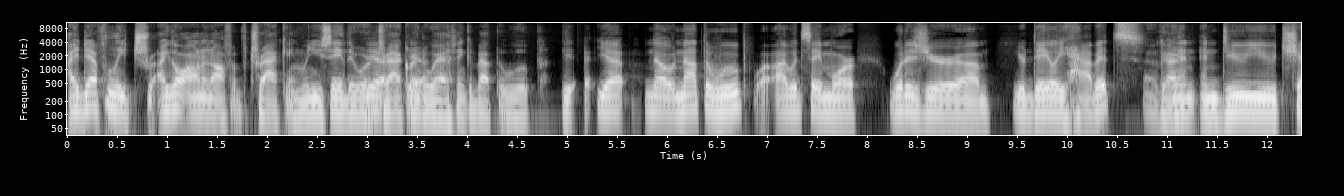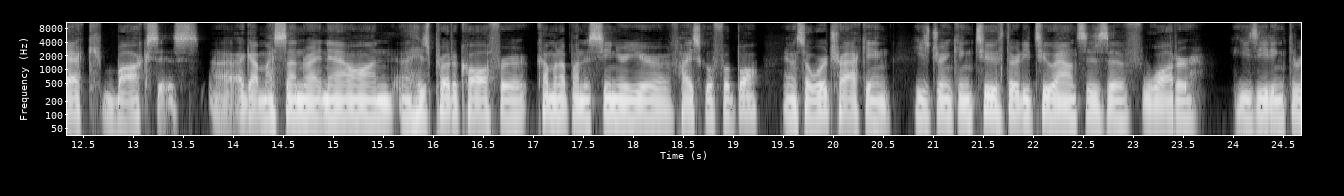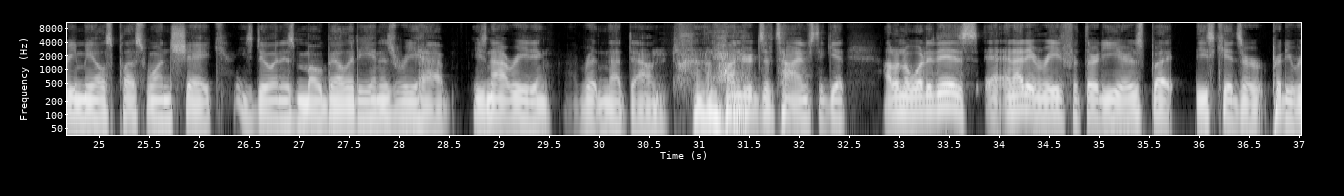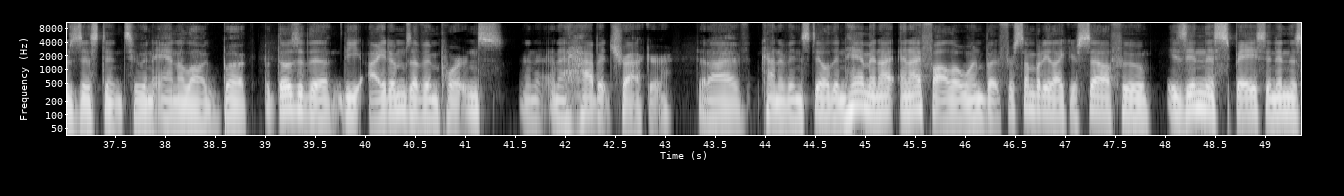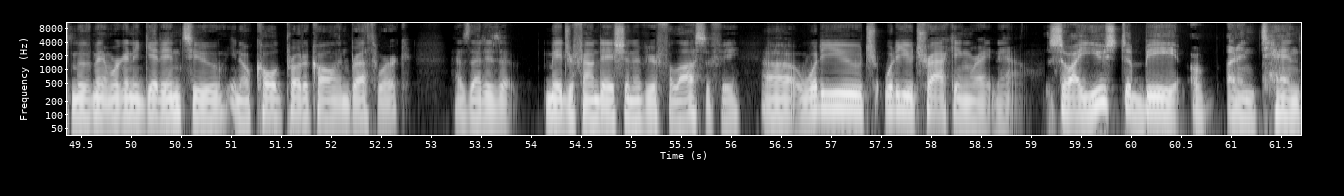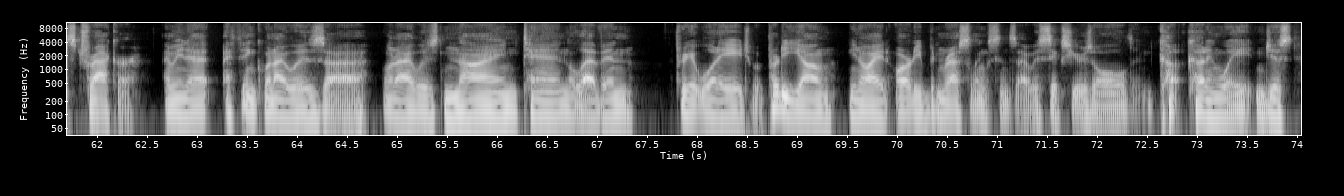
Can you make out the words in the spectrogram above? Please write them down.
I definitely tr- I go on and off of tracking. When you say the word Yeah, track right yeah. away, I think about the Whoop. Y- Yeah, no, not the whoop. I would say more. What is your um, your daily habits? Okay. and and do you check boxes? Uh, I got my son right now on uh, his protocol for coming up on his senior year of high school football, and so we're tracking. He's drinking two 32 ounces of water. He's eating three meals plus one shake. He's doing his mobility and his rehab. He's not reading. I've written that down hundreds of times to get. I don't know what it is, and I didn't read for 30 years, but these kids are pretty resistant to an analog book. But those are the the items of importance and, a- and a habit tracker that I've kind of instilled in him, and I and I follow one. But for somebody like yourself who is in this space and in this movement, we're going to get into you know cold protocol and breath work, as that is a major foundation of your philosophy. Uh, what are you tr- what are you tracking right now? So I used to be a, an intense tracker. I mean, I, I think when I was uh, when I was 9, 10, 11, forget what age, but pretty young, you know, I had already been wrestling since I was 6 years old and cut, cutting weight and just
